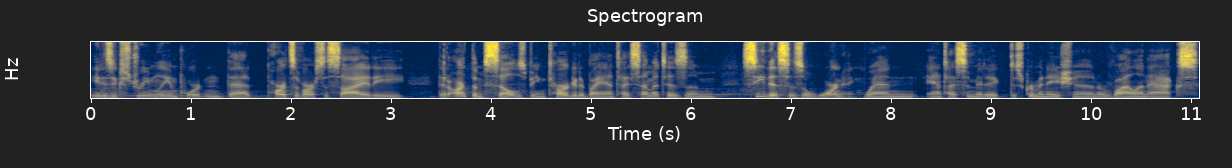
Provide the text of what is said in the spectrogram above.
It is extremely important that parts of our society that aren't themselves being targeted by anti Semitism see this as a warning. When anti Semitic discrimination or violent acts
